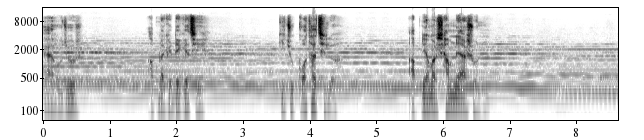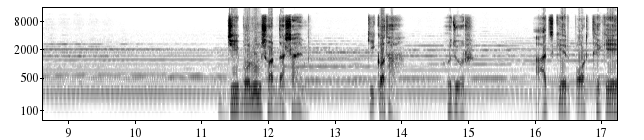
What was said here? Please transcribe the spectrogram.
হ্যাঁ হুজুর, আপনাকে ডেকেছি। কিছু কথা ছিল। আপনি আমার সামনে আসুন। জি, বলুন সর্দার সাহেব। কি কথা? হুজুর, আজকের পর থেকে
